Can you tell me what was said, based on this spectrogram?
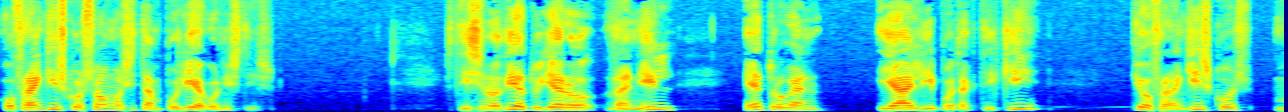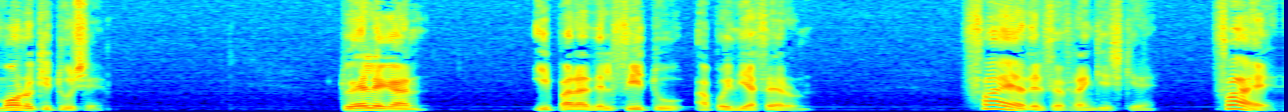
Ο Φραγκίσκος όμως ήταν πολύ αγωνιστής. Στη συνοδεία του γέρο Δανίλ έτρωγαν οι άλλοι υποτακτικοί και ο Φραγκίσκος μόνο κοιτούσε. Του έλεγαν οι παραδελφοί του από ενδιαφέρον. «Φάε αδελφέ Φραγκίσκε, φάε».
